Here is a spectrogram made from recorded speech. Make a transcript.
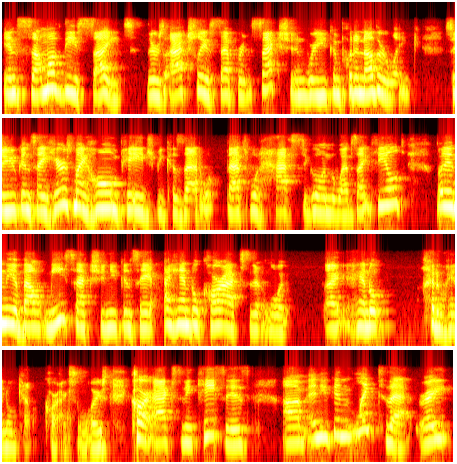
in some of these sites, there's actually a separate section where you can put another link. So you can say, here's my home page because that that's what has to go in the website field. But in the about me section, you can say, I handle car accident law. I handle I don't handle car accident lawyers, car accident cases, um, and you can link to that, right?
